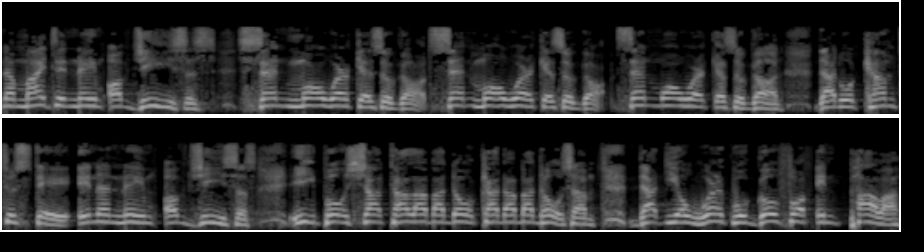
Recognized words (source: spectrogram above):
the mighty name of Jesus, send more workers, O God. Send more workers, O God. Send more workers, O God, that will come to stay. In the name of Jesus. That your work will go forth in power,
